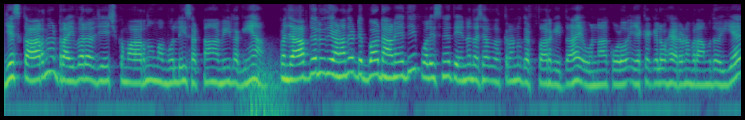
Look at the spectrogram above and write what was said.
ਜਿਸ ਕਾਰਨ ਡਰਾਈਵਰ ਰਜੇਸ਼ ਕੁਮਾਰ ਨੂੰ ਮਾਮੂਲੀ ਸੱਟਾਂ ਵੀ ਲੱਗੀਆਂ। ਪੰਜਾਬ ਦੇ ਲੁਧਿਆਣਾ ਦੇ ਡਿੱਬਾ ਥਾਣੇ ਦੀ ਪੁਲਿਸ ਨੇ ਤਿੰਨ ਨਸ਼ਾ ਤਸਕਰਾਂ ਨੂੰ ਗ੍ਰਿਫਤਾਰ ਕੀਤਾ ਹੈ। ਉਹਨਾਂ ਕੋਲੋਂ 1 ਕਿਲੋ ਹੈਰੋਇਨ ਬਰਾਮਦ ਹੋਈ ਹੈ।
